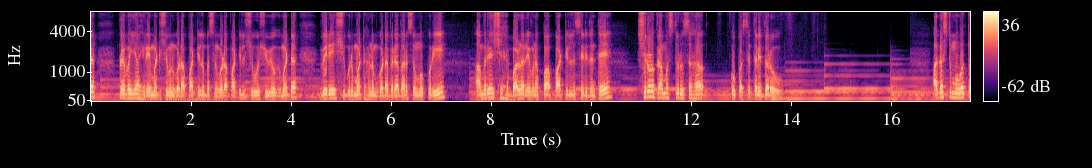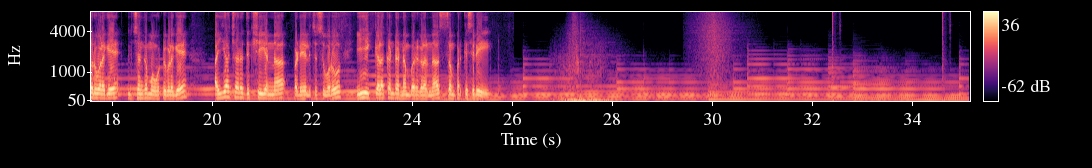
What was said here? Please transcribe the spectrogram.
ಪ್ರಭಯ್ಯ ಹಿರೇಮಠ ಶಿವನಗೌಡ ಪಾಟೀಲ್, ಬಸನಗೌಡ ಪಾಟೀಲ್, ಶಿವ ಶಿವಯೋಗಿ ಮಠ, ವೀರೇಶ್ ಗುರುಮಠ ಹನುಮಗೌಡ ಬಿರಾದಾರ್, ಸೋಮುಕುರಿ, ಅಮರೇಶ್ ಹೆಬ್ಬಾಳ, ರೇವಣಪ್ಪ ಪಾಟೀಲ್ ಸೇರಿದಂತೆ ಶಿರೋಳ ಗ್ರಾಮಸ್ಥರು ಸಹ ಉಪಸ್ಥಿತರಿದ್ದರು. ಆಗಸ್ಟ್ ಮೂವತ್ತರ ಒಳಗೆ ಜಂಗಮ ಒಟ್ಟುಗಳಿಗೆ ಅಯ್ಯಾಚಾರ ದೀಕ್ಷೆಯನ್ನ ಪಡೆಯಲಿಚ್ಛಿಸುವರು. ಈ ಕೆಳಕಂಡ ನಂಬರ್ಗಳನ್ನ ಸಂಪರ್ಕಿಸಿರಿ.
